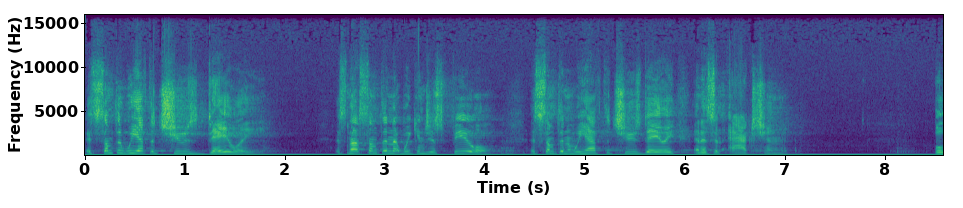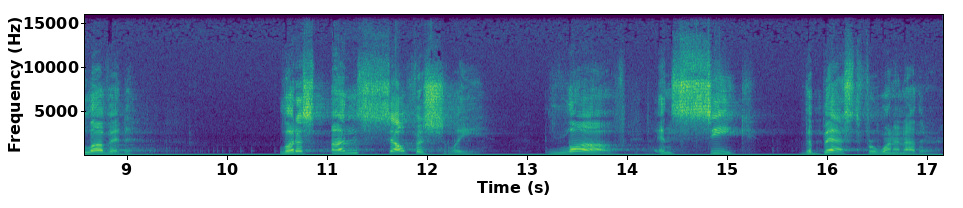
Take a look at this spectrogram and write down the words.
It's something we have to choose daily. It's not something that we can just feel, it's something that we have to choose daily, and it's an action. Beloved, let us unselfishly love and seek the best for one another.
